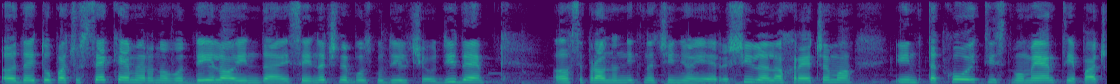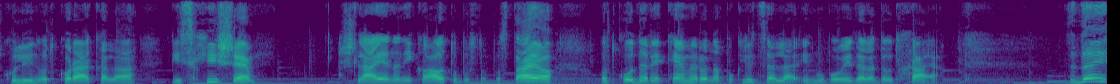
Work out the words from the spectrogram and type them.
eh, da je to pač vse Cameronovo delo in da se ji nič ne bo zgodilo, če odide. uh, se pravi, na nek način jo je rešila, lahko rečemo. In takoj tisti moment je pač Kolin odkorakala iz hiše, šla je na neko avtobusno postajo, odkuder je Camerona poklicala in mu povedala, da odhaja. Zdaj,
